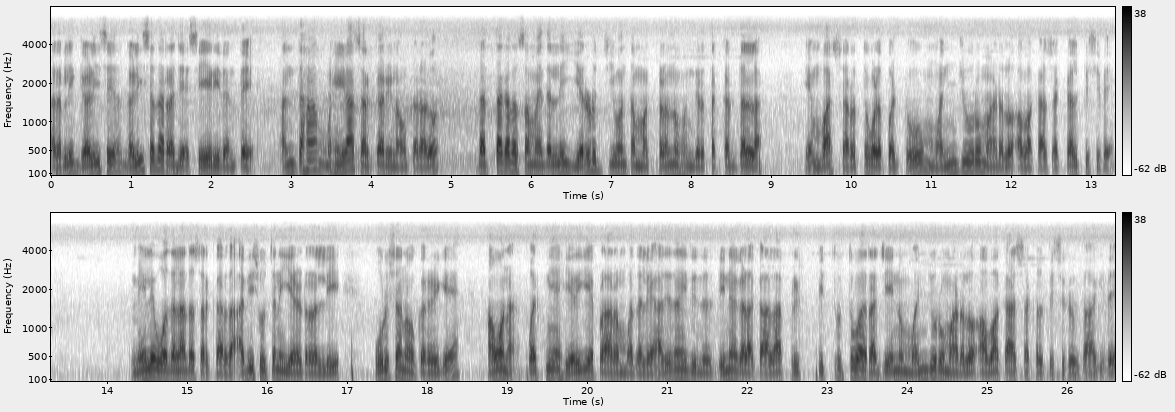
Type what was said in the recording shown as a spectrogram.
ಅದರಲ್ಲಿ ಗಳಿಸ, ಗಳಿಸದ ರಜೆ ಸೇರಿದಂತೆ ಅಂತಹ ಮಹಿಳಾ ಸರ್ಕಾರಿ ನೌಕರರು ದತ್ತಕದ ಸಮಯದಲ್ಲಿ ಎರಡು ಜೀವಂತ ಮಕ್ಕಳನ್ನು ಹೊಂದಿರತಕ್ಕದ್ದಲ್ಲ. ಎಂಬ ಷರತ್ತುಗೊಳಪಟ್ಟು ಮಂಜೂರು ಮಾಡಲು ಅವಕಾಶ ಕಲ್ಪಿಸಿದೆ. ಮೇಲೆ ಓದಲಾದ ಸರ್ಕಾರದ ಅಧಿಸೂಚನೆ ಎರಡರಲ್ಲಿ ಪುರುಷ ನೌಕರರಿಗೆ ಅವನ ಪತ್ನಿಯ ಹೆರಿಗೆ ಪ್ರಾರಂಭದಲ್ಲಿ ಹದಿನೈದು ದಿನಗಳ ಕಾಲ ಪಿತೃತ್ವ ರಜೆಯನ್ನು ಮಂಜೂರು ಮಾಡಲು ಅವಕಾಶ ಕಲ್ಪಿಸಿರುವುದಾಗಿದೆ.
